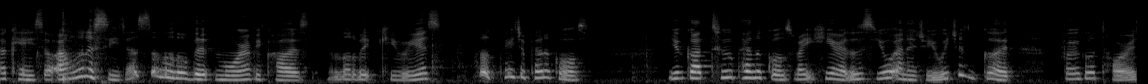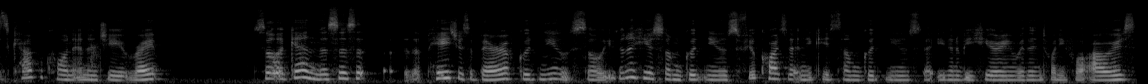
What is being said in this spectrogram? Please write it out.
Okay, so I'm gonna see just a little bit more because I'm a little bit curious. Look, Page of Pentacles. You've got two pentacles right here. This is your energy, which is good. Virgo, Taurus, Capricorn energy, right? So again, this is a, the page is a bearer of good news. So you're gonna hear some good news. Few cards that indicate some good news that you're gonna be hearing within 24 hours.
